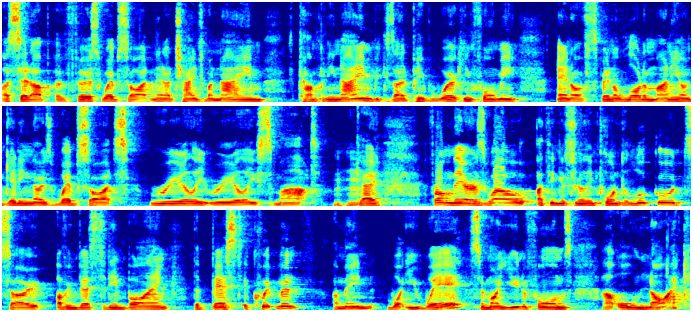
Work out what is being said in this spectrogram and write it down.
I set up a first website and then I changed my name, company name, because I had people working for me and I've spent a lot of money on getting those websites really, really smart. Mm-hmm. Okay. From there as well, I think it's really important to look good. So I've invested in buying the best equipment. I mean, what you wear. So my uniforms are all Nike.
